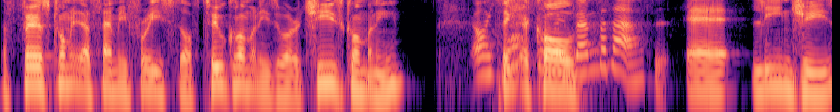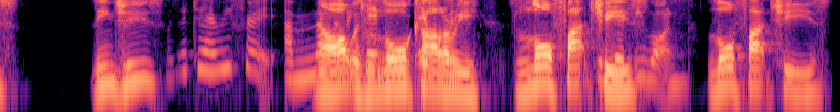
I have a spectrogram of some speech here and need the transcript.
the first company that sent me free stuff two companies were a cheese company. Oh, think yes, they're called- I remember that. uh, lean cheese. Lean cheese? Was it dairy free? I remember no it was kids- low calorie was low fat cheese low fat cheese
